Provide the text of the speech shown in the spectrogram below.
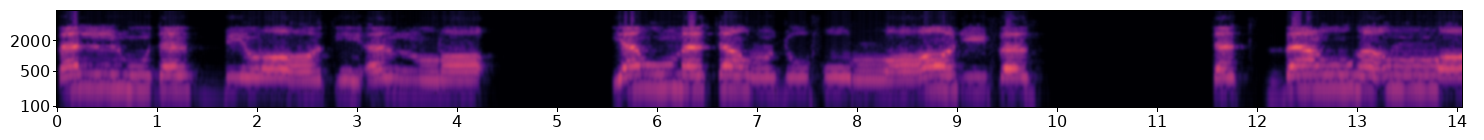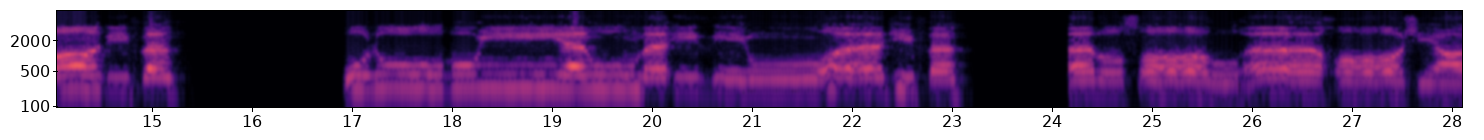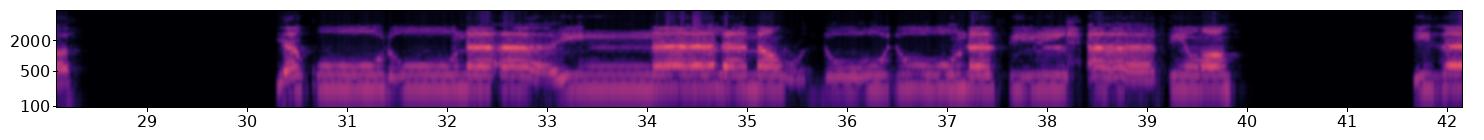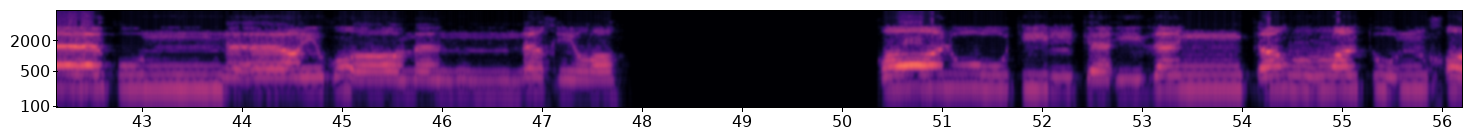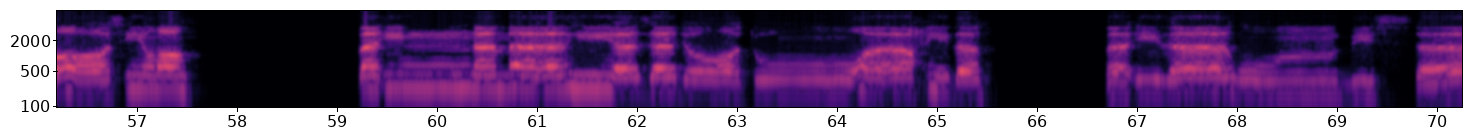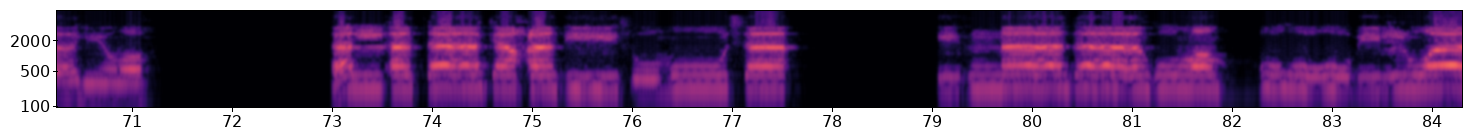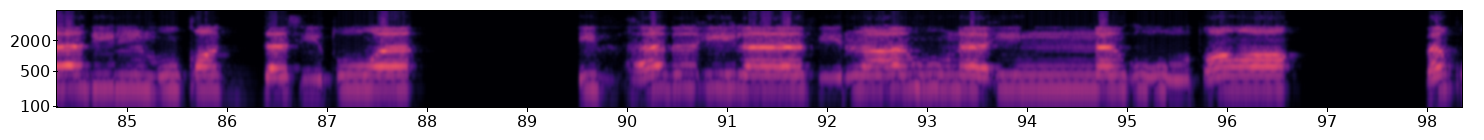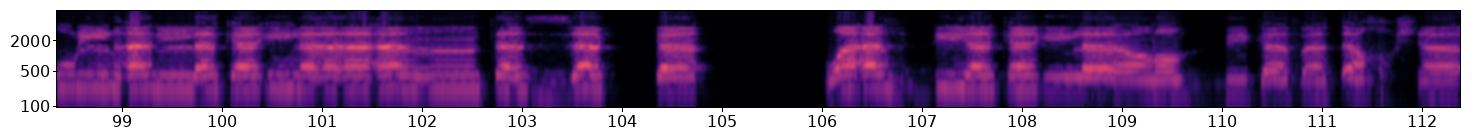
فالمدبرات أمرا يوم ترجف الراجفة تتبعها الرادفة قلوب يومئذ واجفة أبصارها خاشعة يقولون أئنا لمردودون في الحافرة إذا كنا عظاما نخرة قالوا تلك إذا كرة خاسرة فإنما هي زجرة واحدة فإذا هم بالساهرة. هل أتاك حديث موسى؟ إذ ناداه ربه بالواد المقدس طوى. اذهب إلى فرعون إنه طغى فقل هل لك إلى أن تزكى وأهديك إلى ربك فتخشى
